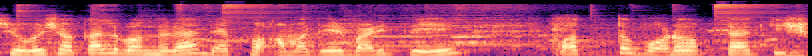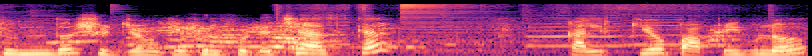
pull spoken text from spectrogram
শুভ সকাল বন্ধুরা। দেখো, আমাদের বাড়িতে কত বড় একটা কি সুন্দর সূর্যমুখী ফুল ফুটেছে আজকে। কালকেও পাপড়িগুলো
